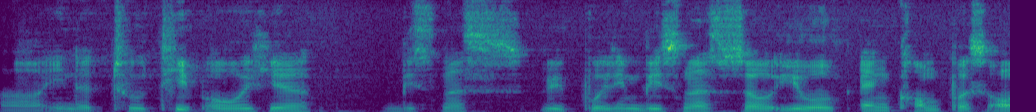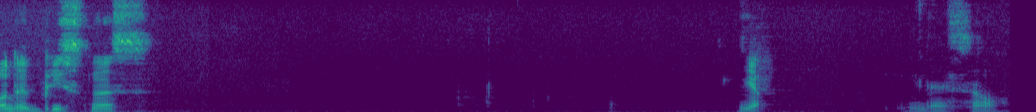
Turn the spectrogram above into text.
uh, in the tooltip over here business we put in business so it will encompass all the business. Yep that's all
